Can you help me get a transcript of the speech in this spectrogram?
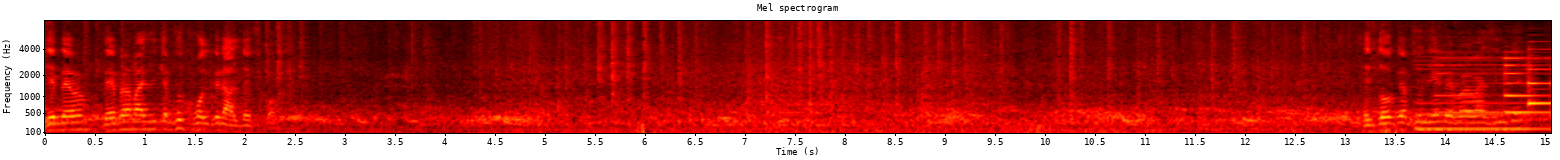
ये बेबरामाइसिन कैप्सूल खोल के डाल दो इसको ये दो कैप्सूल दिए बेबरामाइसिन के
